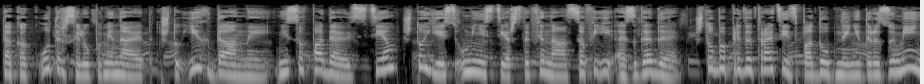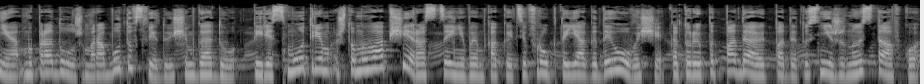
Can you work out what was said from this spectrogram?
так как отрасль упоминает, что их данные не совпадают с тем, что есть у Министерства финансов и СГД. Чтобы предотвратить подобные недоразумения, мы продолжим работу в следующем году. Пересмотрим, что мы вообще расцениваем как эти фрукты, ягоды и овощи, которые подпадают под эту сниженную ставку,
